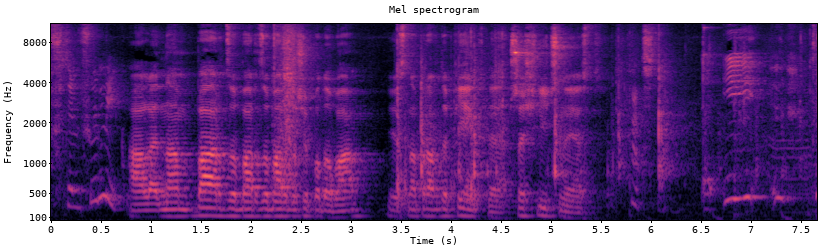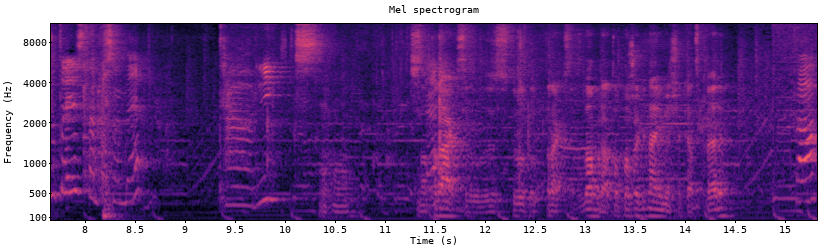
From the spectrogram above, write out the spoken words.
w tym filmiku. Ale nam bardzo, bardzo, bardzo się podoba. Jest naprawdę piękny, prześliczny jest. Patrzcie. I y, tutaj jest napisane Carix. No Traxxas, to jest skrót od Traxxas. Dobra, to pożegnajmy się Kacper. Tak.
